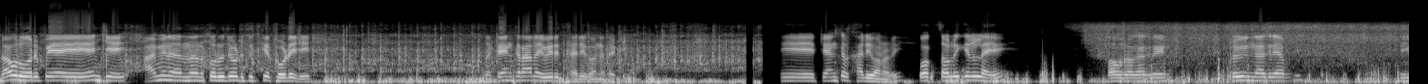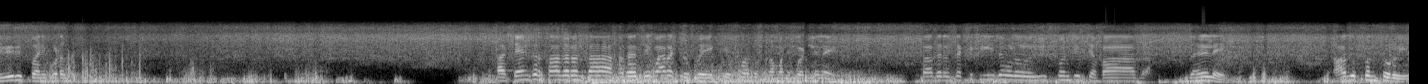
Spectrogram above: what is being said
राहुल वरपे यांचे आम्ही न करू तेवढे तितके थोडेसे. टँकर आला विहिरीत खाली होण्यासाठी. ते टँकर खाली होणार आहे. कॉक चालू केलेला आहे. भाऊराव गागरे प्रवीण गागरे आपले. ते विहिरीत पाणी पडत हा टँकर साधारणतः हजार ते बाराशे रुपये एक प्रमाणे पडलेला आहे. साधारणतः किती जवळजवळ वीस पंचवीसच्या बा झालेलं आहे. अजून पण सुरू आहे.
